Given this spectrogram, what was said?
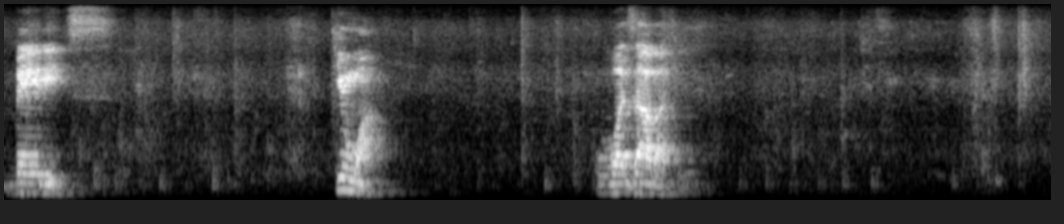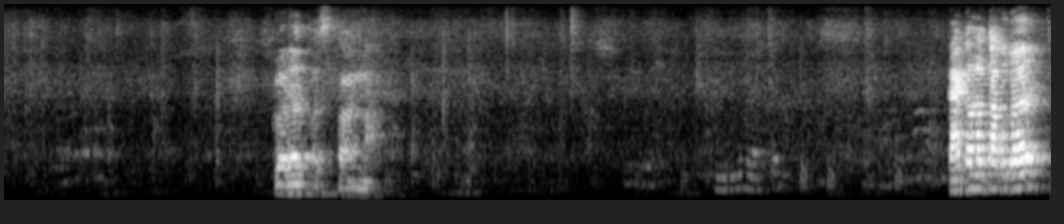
बेरीज. किंवा वजाबाकी. करत असताना. काय करावं लागतं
